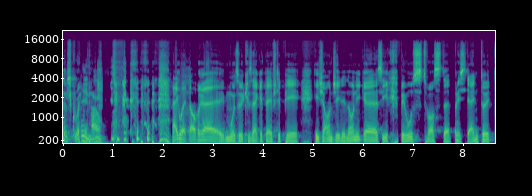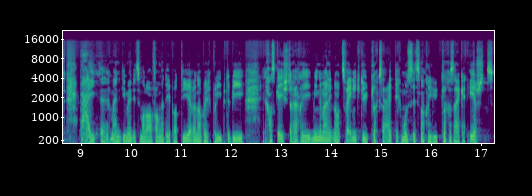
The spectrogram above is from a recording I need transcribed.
das ist gut. Genau. Nein, gut, aber äh, ich muss wirklich sagen, die FDP ist anscheinend noch nicht äh, sich bewusst, was der Präsident tut. Nein, äh, ich meine, die müssen jetzt mal anfangen zu debattieren, aber ich bleibe dabei. Ich habe es gestern ein bisschen, meiner Meinung nach, zu wenig deutlich gesagt. Ich muss jetzt noch ein bisschen deutlicher sagen. Erstens,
